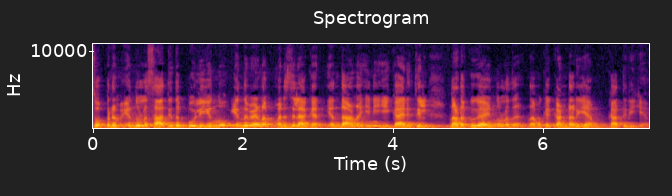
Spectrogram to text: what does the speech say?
സ്വപ്നം എന്നുള്ള സാധ്യത പൊലിയുന്നു എന്ന് വേണം മനസ്സിലാക്കാൻ. എന്താണ് ഇനി ഈ കാര്യത്തിൽ നടക്കുക എന്നുള്ളത് നമുക്ക് കണ്ടറിയാം കാത്തിരിക്കാം.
